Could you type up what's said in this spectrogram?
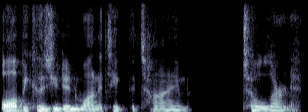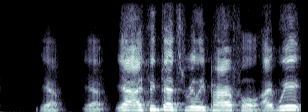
all because you didn't want to take the time to learn it. Yeah, yeah, yeah. I think that's really powerful. I we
